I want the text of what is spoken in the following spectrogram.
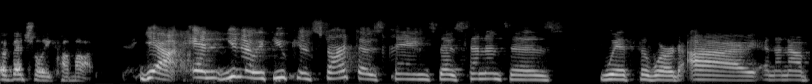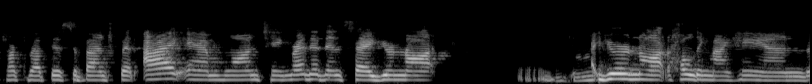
eventually come up. Yeah. And, you know, if you can start those things, those sentences with the word I, and I know I've talked about this a bunch, but I am wanting, rather than say, you're not, you're not holding my hand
